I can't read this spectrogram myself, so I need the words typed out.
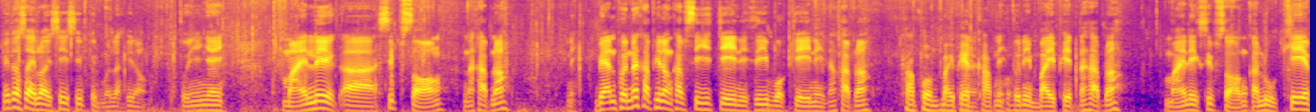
ไม่ต้องใส่140ขึ้นหมดแล้วพี่น้องตัวใหญ่ๆหมายเลขอ่า12นะครับเนาะนี่แบรนด์เพิ่นนะครับพี่น้องครับ CJ นี่ C บวก J นี่นะครับเนาะครับผมใบเพชรครับนี่ตัวนี้ใบเพชรนะครับเนาะหมายเลข 12 กับลูกเคฟ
